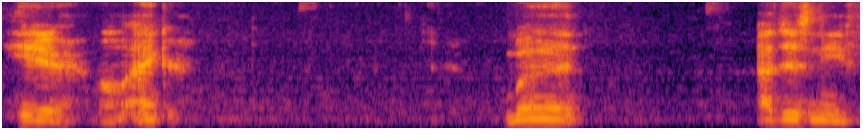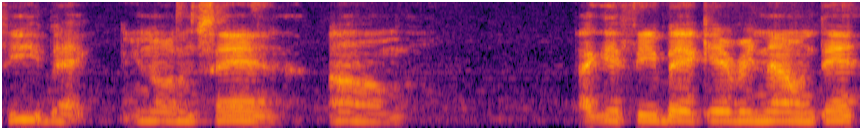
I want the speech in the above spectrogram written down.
here on Anchor. But I just need feedback. You know what I'm saying? Um, I get feedback every now and then,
